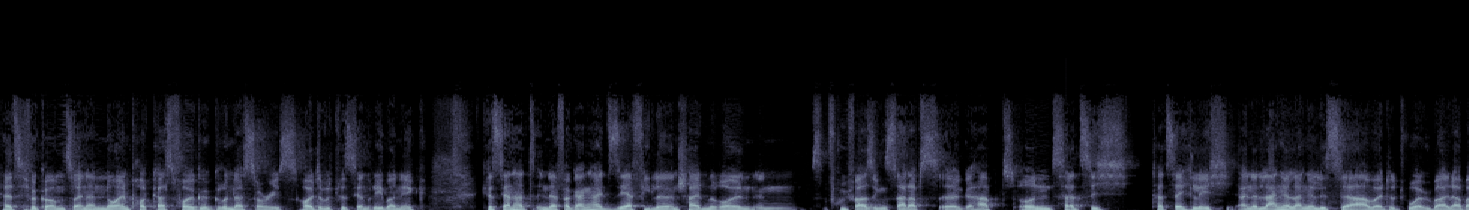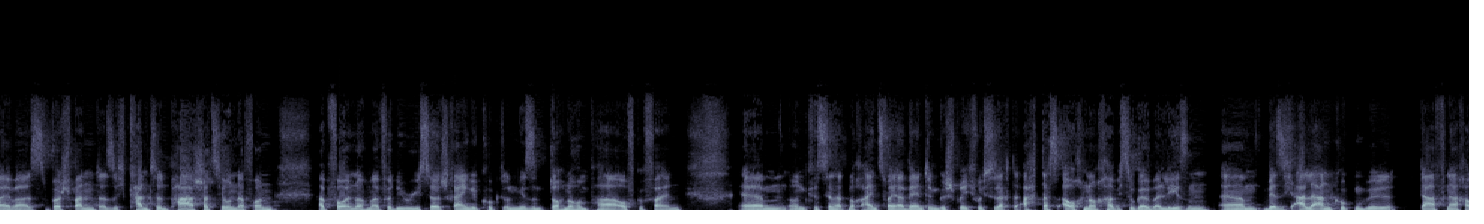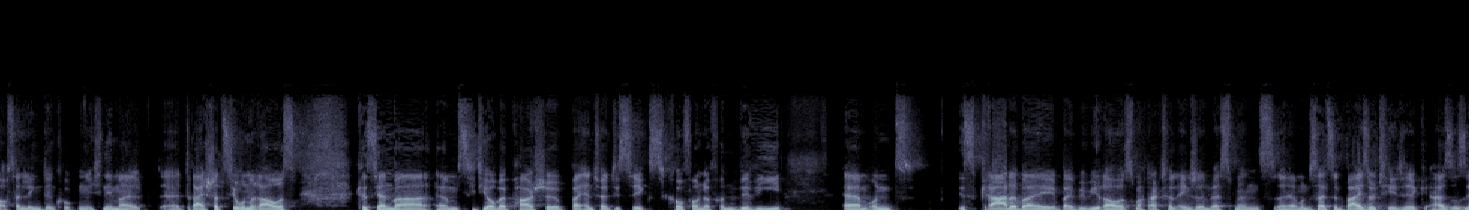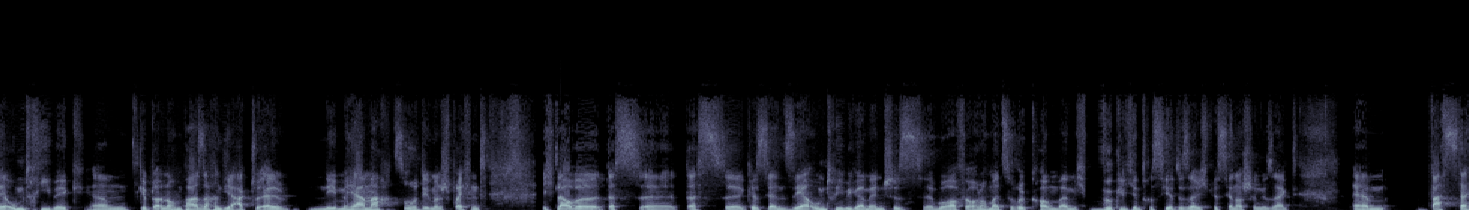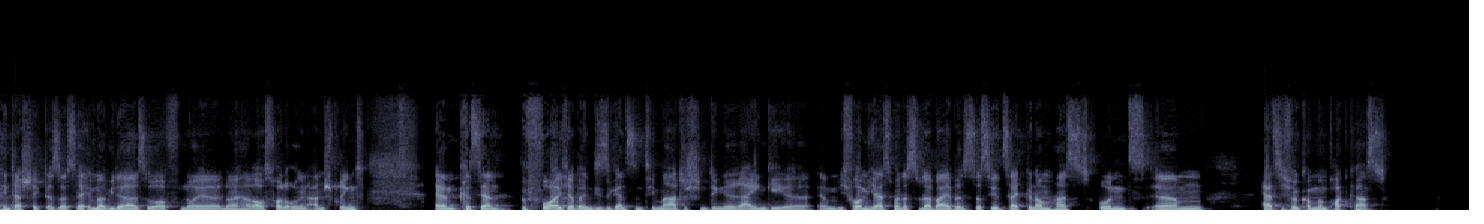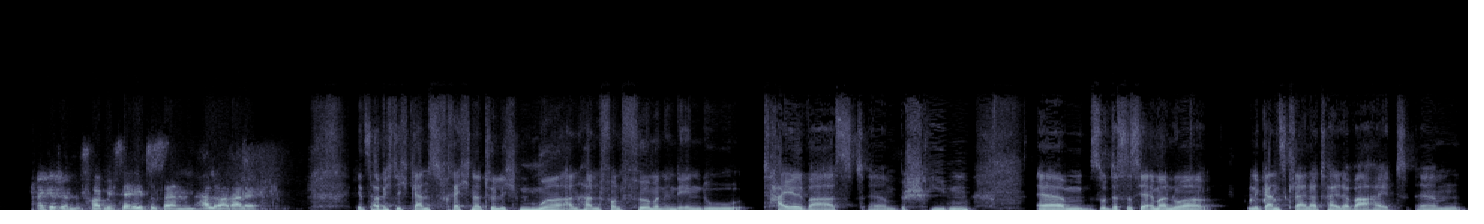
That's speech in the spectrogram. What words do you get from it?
Herzlich willkommen zu einer neuen Podcast-Folge Gründerstories. Heute mit Christian Rebernick. Christian hat in der Vergangenheit sehr viele entscheidende Rollen in frühphasigen Startups äh, gehabt und hat sich tatsächlich eine lange, lange Liste erarbeitet, wo er überall dabei war. Ist super spannend. Also ich kannte ein paar Stationen davon, habe vorhin nochmal für die Research reingeguckt und mir sind doch noch ein paar aufgefallen. Ähm, und Christian hat noch ein, zwei erwähnt im Gespräch, wo ich so dachte, ach, das auch noch, habe ich sogar überlesen. Ähm, wer sich alle angucken will, darf nachher auf sein LinkedIn gucken. Ich nehme mal äh, drei Stationen raus. Christian war ähm, CTO bei Parship, bei N26, Co-Founder von Vivi ähm, und ist gerade bei, bei Vivi raus, macht aktuell Angel Investments äh, und ist als Advisor tätig, also sehr umtriebig. Ähm, gibt auch noch ein paar Sachen, die er aktuell nebenher macht, so dementsprechend. Ich glaube, dass, äh, dass äh, Christian ein sehr umtriebiger Mensch ist, äh, worauf wir auch nochmal zurückkommen, weil mich wirklich interessiert, das habe ich Christian auch schon gesagt, ähm, was dahinter steckt. Also dass er immer wieder so auf neue, neue Herausforderungen anspringt. Ähm, Christian, bevor ich aber in diese ganzen thematischen Dinge reingehe, ähm, ich freue mich erstmal, dass du dabei bist, dass du dir Zeit genommen hast und ähm, herzlich willkommen im Podcast. Dankeschön, freut mich sehr hier zu sein. Hallo Arale. Jetzt habe ich dich ganz frech natürlich nur anhand von Firmen, in denen du Teil warst, ähm, beschrieben. Ähm, so, das ist ja immer nur ein ganz kleiner Teil der Wahrheit. Ähm,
